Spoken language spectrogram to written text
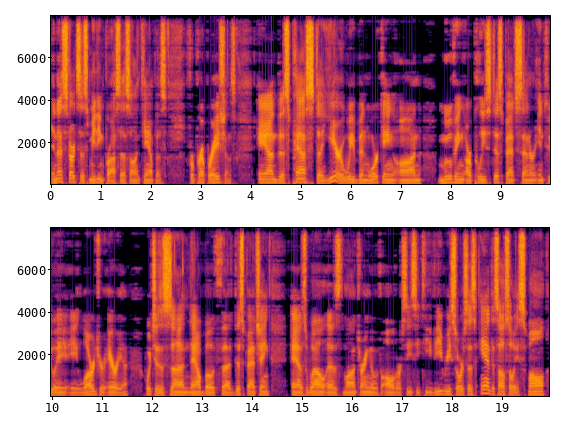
And that starts this meeting process on campus for preparations. And this past uh, year, we've been working on moving our police dispatch center into a, a larger area, which is uh, now both uh, dispatching as well as the monitoring of all of our CCTV resources. And it's also a small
